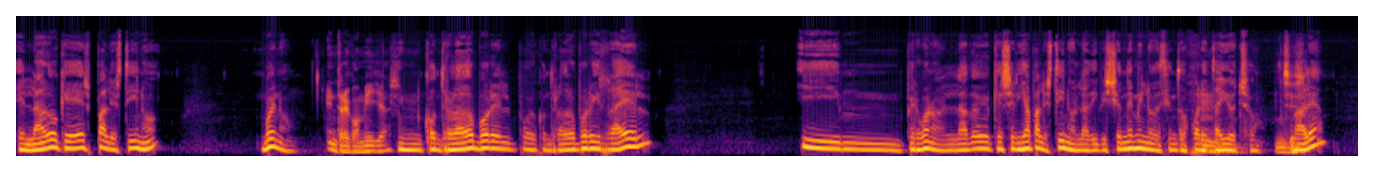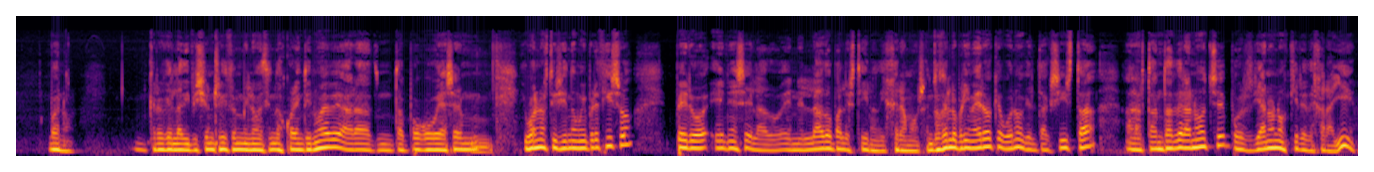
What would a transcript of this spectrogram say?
el lado que es palestino, bueno, Entre comillas. controlado por el por, controlado por Israel. Y, mm, pero bueno, el lado que sería palestino, en la división de 1948, Mm. Sí, ¿vale? Bueno, creo que la división se hizo en 1949, ahora tampoco voy a ser... Mm. Igual no estoy siendo muy preciso, pero en ese lado, en el lado palestino, dijéramos. Entonces lo primero que, bueno, que el taxista a las tantas de la noche, pues ya no nos quiere dejar allí.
